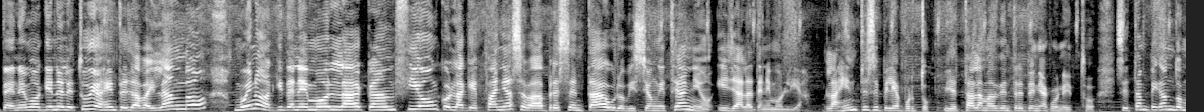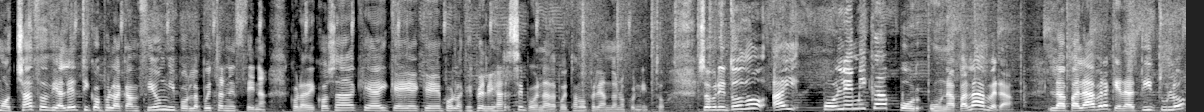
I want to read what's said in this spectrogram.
tenemos aquí en el estudio a gente ya bailando. Bueno, aquí tenemos la canción con la que España se va a presentar a Eurovisión este año y ya la tenemos lía. La gente se pelea por todo y está la más entretenida con esto. Se están pegando mochazos dialécticos por la canción y por la puesta en escena. Con las cosas que hay que- por las que pelearse, pues nada, pues estamos peleándonos con esto. Sobre todo hay polémica por una palabra. La palabra que da título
